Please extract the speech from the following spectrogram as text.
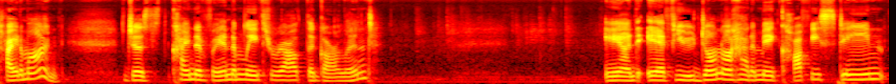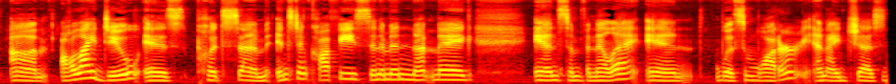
tied them on. Just kind of randomly throughout the garland. And if you don't know how to make coffee stain, um, all I do is put some instant coffee, cinnamon, nutmeg, and some vanilla in with some water, and I just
